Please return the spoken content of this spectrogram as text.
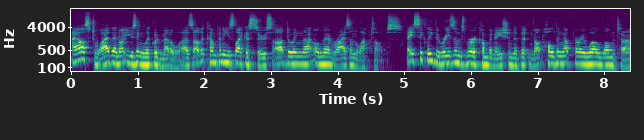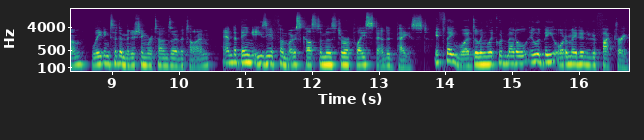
I asked why they're not using liquid metal, as other companies like Asus are doing that on their Ryzen laptops. Basically, the reason were a combination of it not holding up very well long term, leading to diminishing returns over time, and it being easier for most customers to replace standard paste. If they were doing liquid metal, it would be automated at a factory,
